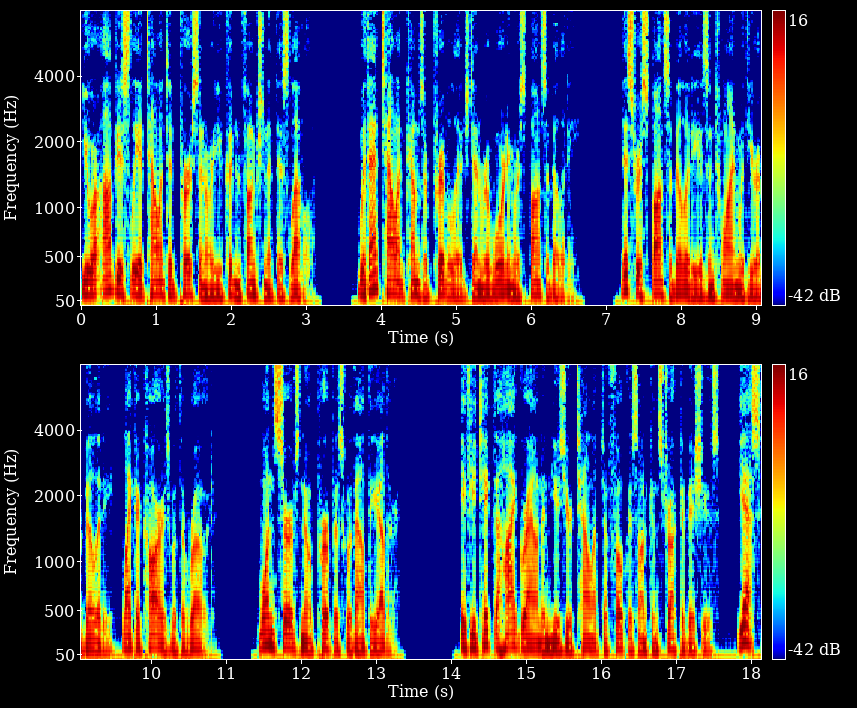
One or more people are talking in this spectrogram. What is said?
You are obviously a talented person or you couldn't function at this level. With that talent comes a privileged and rewarding responsibility. This responsibility is entwined with your ability, like a car is with the road. One serves no purpose without the other. If you take the high ground and use your talent to focus on constructive issues, yes,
